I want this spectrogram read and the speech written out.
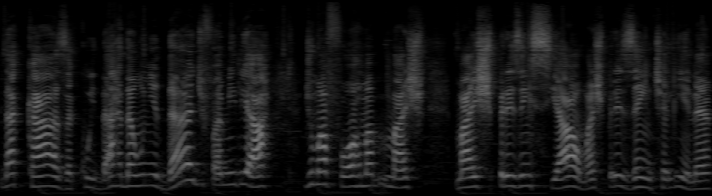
da casa, cuidar da unidade familiar de uma forma mais, mais presencial, mais presente ali, né?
